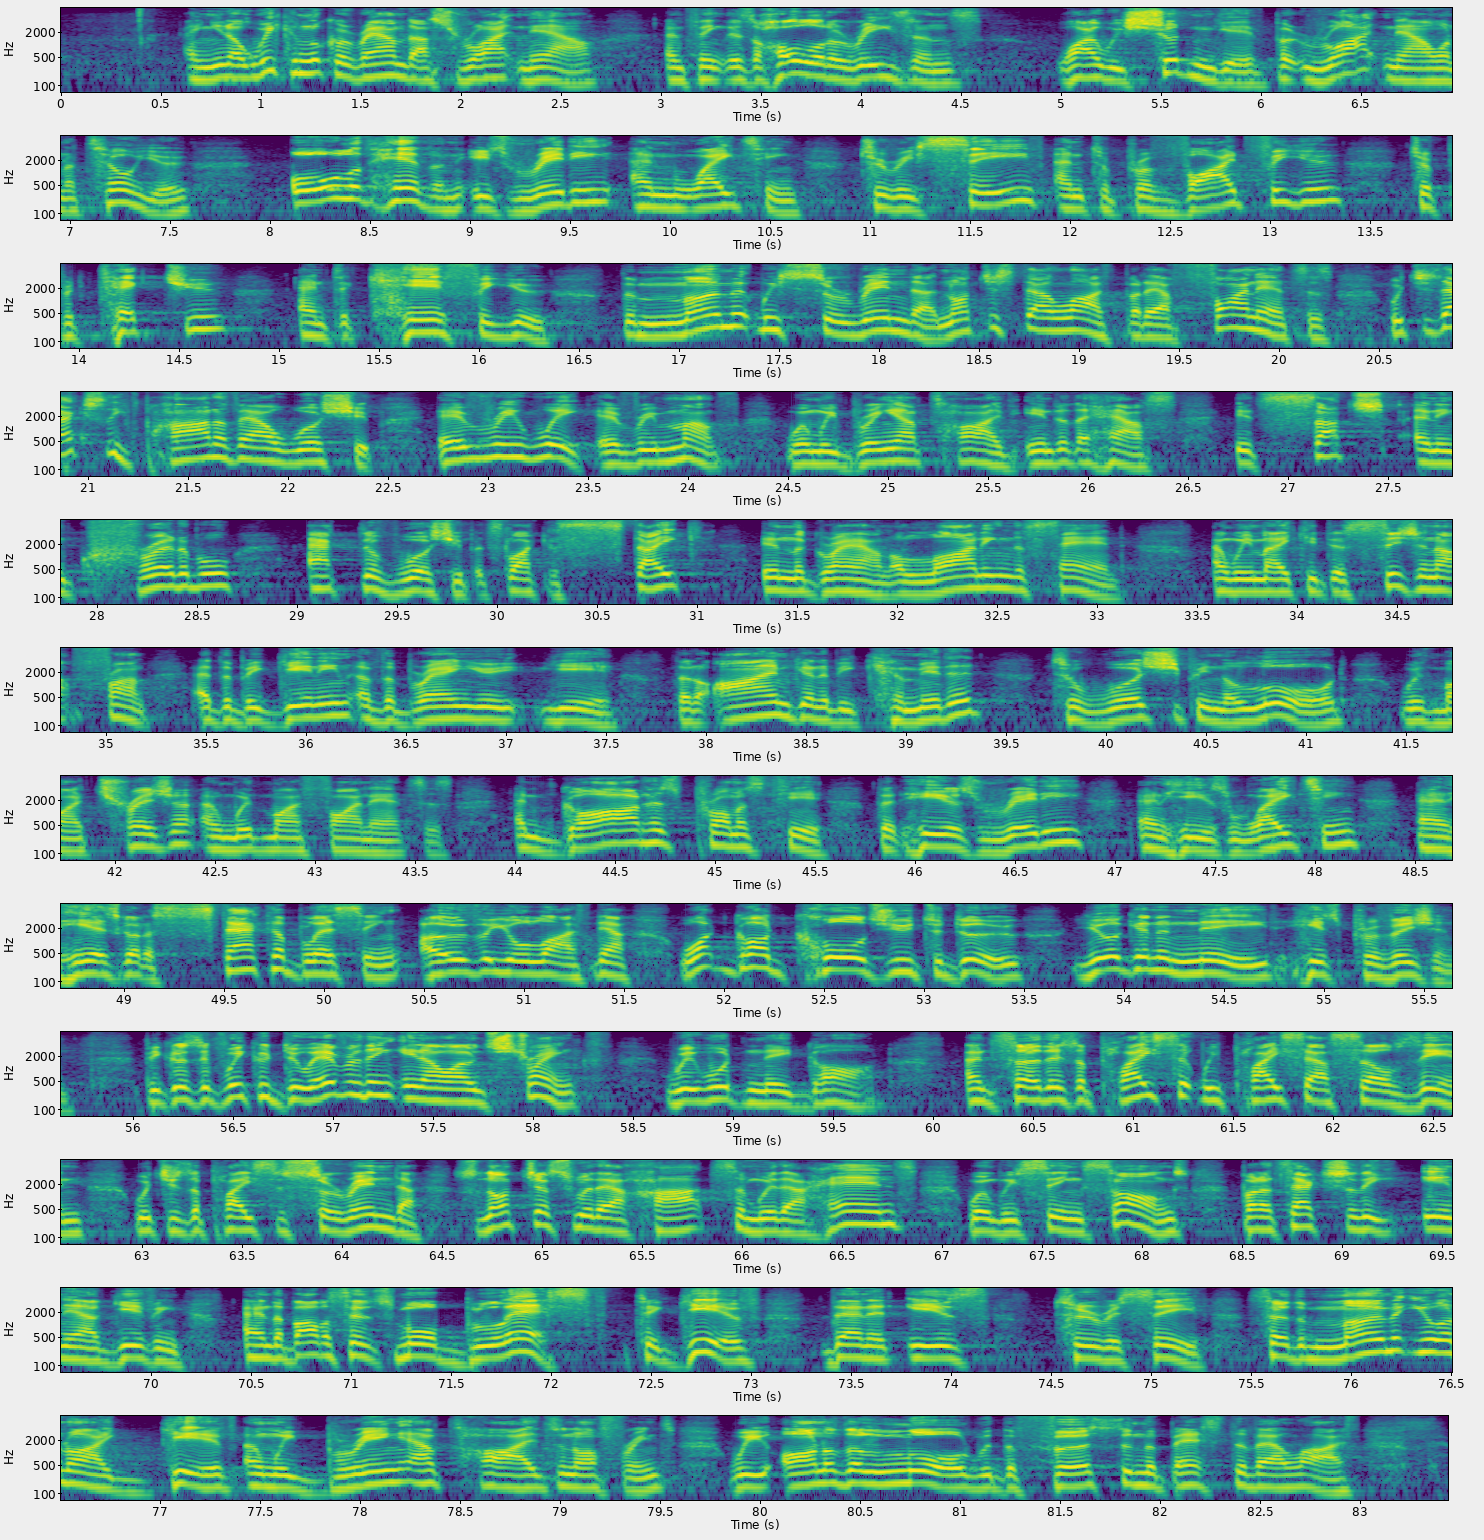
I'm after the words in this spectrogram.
And you know, we can look around us right now and think there's a whole lot of reasons why we shouldn't give. But right now, I want to tell you, all of heaven is ready and waiting to receive and to provide for you, to protect you, and to care for you. The moment we surrender, not just our life, but our finances, which is actually part of our worship every week, every month, when we bring our tithe into the house, it's such an incredible act of worship. It's like a stake in the ground, aligning the sand. And we make a decision up front at the beginning of the brand new year that I'm going to be committed to worshiping the Lord with my treasure and with my finances. And God has promised here that He is ready and He is waiting and He has got a stack of blessing over your life. Now, what God calls you to do, you're going to need His provision. Because if we could do everything in our own strength, we wouldn't need God. And so there's a place that we place ourselves in, which is a place of surrender. It's not just with our hearts and with our hands when we sing songs, but it's actually in our giving. And the Bible says it's more blessed to give than it is to receive. So the moment you and I give and we bring our tithes and offerings, we honor the Lord with the first and the best of our life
